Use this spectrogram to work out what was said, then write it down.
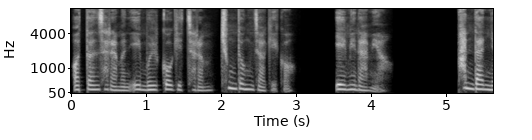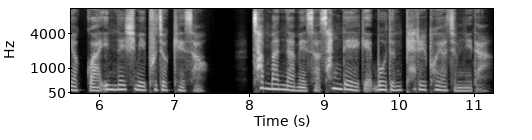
어떤 사람은 이 물고기처럼 충동적이고 예민하며 판단력과 인내심이 부족해서 첫 만남에서 상대에게 모든 패를 보여줍니다.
